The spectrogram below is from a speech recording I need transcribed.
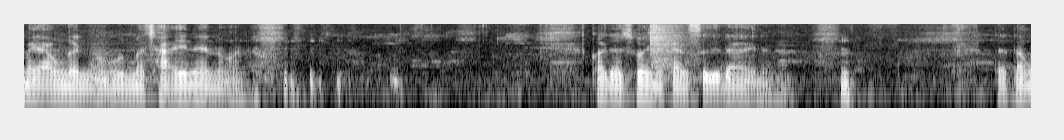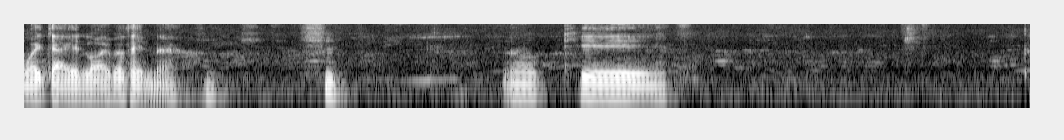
ไม่เอาเงินของคุณมาใช้แน่นอน ก็จะช่วยในการซื้อได้นะครับ แต่ต้องไว้ใจร้อยเปอร์เซ็นต์นะ โอเคท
